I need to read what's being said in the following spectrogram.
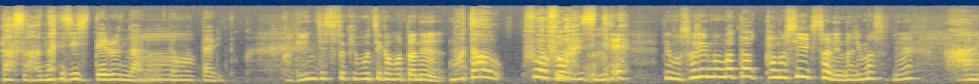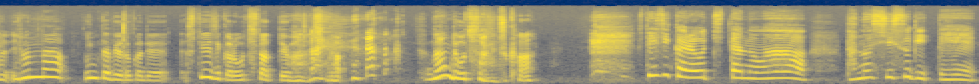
出す話してるんだろうって思ったりとか。現実と気持ちがまたね。またふわふわしてでもそれもまた楽しさになりますね。あのいろんなインタビューとかでステージから落ちたっていう話が。なんで落ちたんですか？ステージから落ちたのは楽しすぎて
